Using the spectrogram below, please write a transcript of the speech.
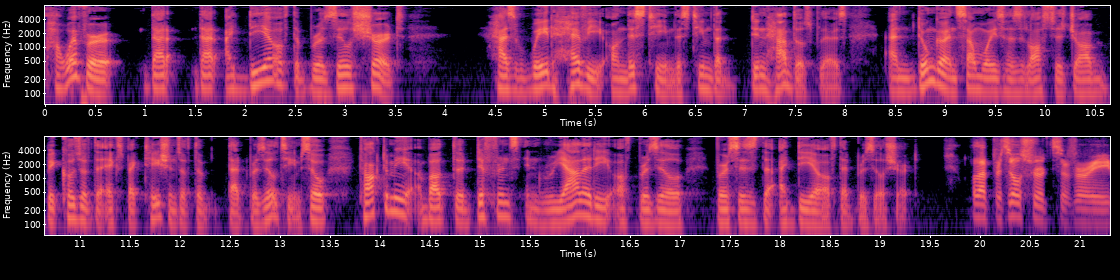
however, that that idea of the Brazil shirt has weighed heavy on this team, this team that didn't have those players. And Dunga, in some ways, has lost his job because of the expectations of the that Brazil team. So, talk to me about the difference in reality of Brazil versus the idea of that Brazil shirt. Well, that Brazil shirt's a very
